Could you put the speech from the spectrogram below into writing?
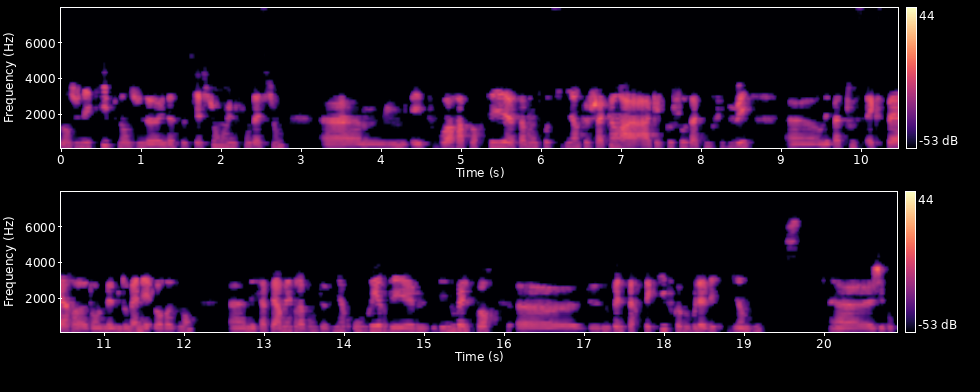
dans une équipe, dans une, une association, une fondation. Euh, et pouvoir apporter, ça montre aussi bien que chacun a, a quelque chose à contribuer. Euh, on n'est pas tous experts euh, dans le même domaine et heureusement, mais ça permet vraiment de venir ouvrir des, nouvelles portes, de nouvelles perspectives, comme vous l'avez si bien dit. J'ai beaucoup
